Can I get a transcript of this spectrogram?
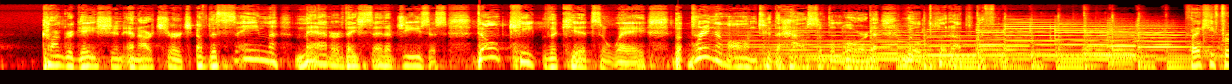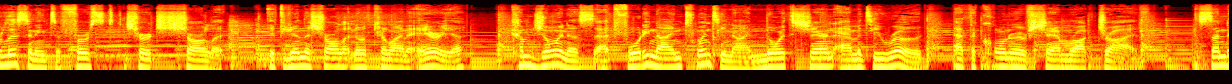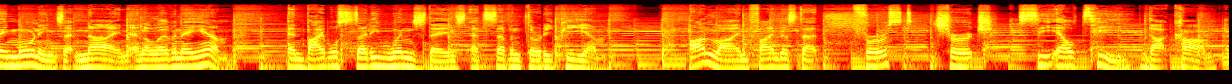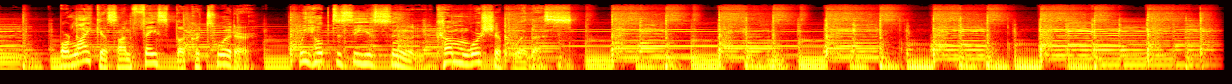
congregation in our church of the same manner they said of Jesus. Don't keep the kids away, but bring them on to the house of the Lord. We'll put up with them. Thank you for listening to First Church Charlotte. If you're in the Charlotte, North Carolina area, come join us at 4929 North Sharon Amity Road at the corner of Shamrock Drive. Sunday mornings at 9 and 11 a.m and Bible study Wednesdays at 7:30 p.m. Online, find us at firstchurchclt.com or like us on Facebook or Twitter. We hope to see you soon. Come worship with us.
